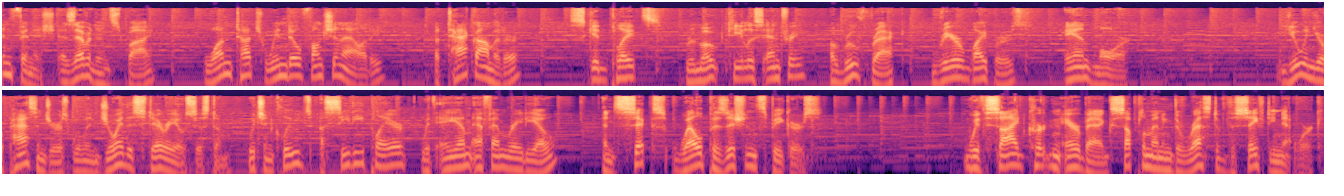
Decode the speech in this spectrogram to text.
and finish as evidenced by one-touch window functionality, a tachometer, skid plates, remote keyless entry, a roof rack, rear wipers, and more. You and your passengers will enjoy the stereo system, which includes a CD player with AM FM radio and six well-positioned speakers. With side curtain airbags supplementing the rest of the safety network,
